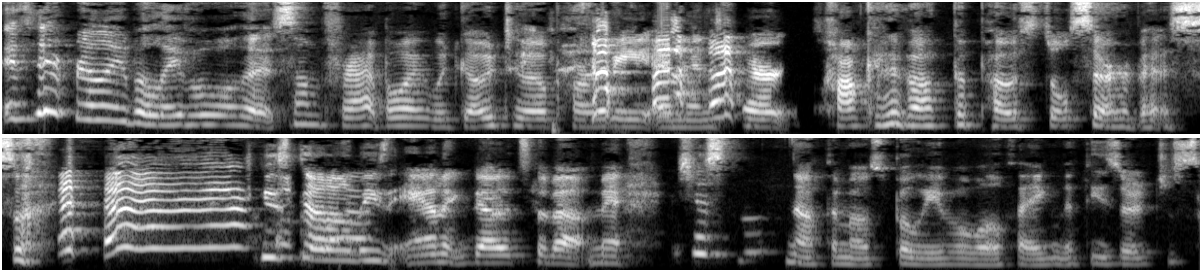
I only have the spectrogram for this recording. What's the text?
is it really believable that some frat boy would go to a party and then start talking about the postal service? He's got all these anecdotes about mail. It's just not the most believable thing that these are just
